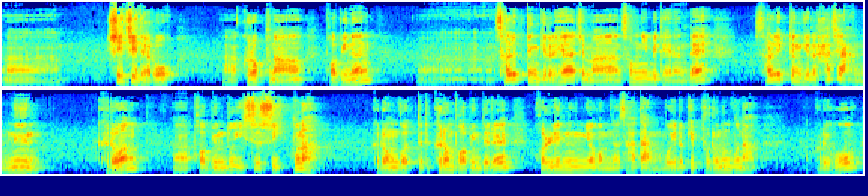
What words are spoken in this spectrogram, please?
어, 취지대로 아, 그렇구나. 법인은 어, 설립 등기를 해야지만 성립이 되는데 설립 등기를 하지 않는 그런 어, 법인도 있을 수 있구나 그런 것들 그런 법인들을 권리 능력 없는 사단 뭐 이렇게 부르는구나 그리고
